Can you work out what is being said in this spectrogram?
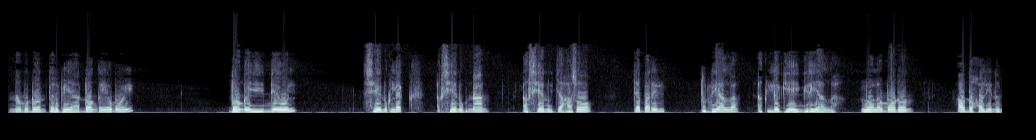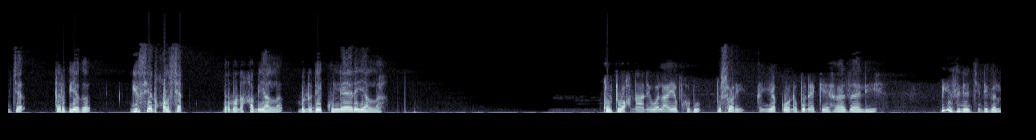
na mu doon tarbiya donga ya mooy donga yi néewal seenug lekk ak seenug naan ak seenug jaxasoo te bari tudd yàlla ak liggéey ngir yàlla loola moo doon aw doxalinam ca tarbiya ga ngir seen xol set ba mën a xam yàlla mën a dékku leeri yàlla xultu wax naa ne wala yëpp xadu du sori añ yekkoona bu nekkee haazali bi isnin ci ndigal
